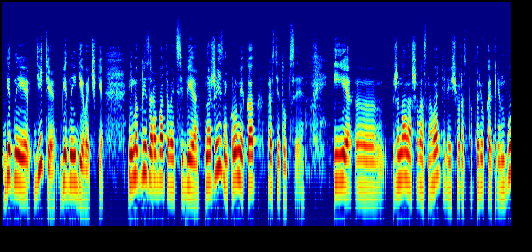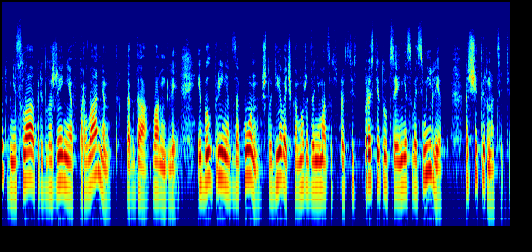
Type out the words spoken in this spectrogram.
бедные дети, бедные девочки не могли зарабатывать себе на жизнь, кроме как проституции. И э, жена нашего основателя, еще раз повторю, Кэтрин Бут, внесла предложение в парламент тогда в Англии, и был принят закон, что девочка может заниматься прости- проституцией не с 8 лет, а с 14.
